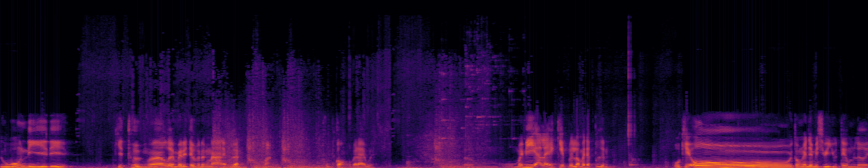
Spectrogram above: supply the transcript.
ดูวงนี้ดิ คิดถึงมากเลยไม่ได้เจอกันตั้งนานเลยเพื่อนมาทุบกล่องก็ไม่ได้เว้ยเออโหไม่มีอะไรให้เก็บเลยเหรอไม่แต่ปืน โอเคโอ้ตรงนั้นยังมีชีวิตอยู่เต็มเลย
